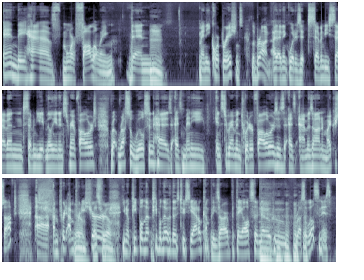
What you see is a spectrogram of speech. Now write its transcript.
and they have more following than Mm. Many corporations. LeBron, I, I think, what is it, 77, 78 million Instagram followers. Ru Russell Wilson has as many Instagram and Twitter followers as, as Amazon and Microsoft. Uh, I'm pretty, I'm pretty Yeah, that's sure, real. you know, people know, people know who those two Seattle companies are, but they also know who Russell Wilson is.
